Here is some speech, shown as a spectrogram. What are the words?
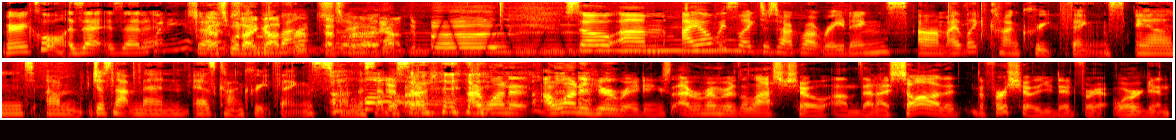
Very cool. Is that is that what do you it? have? That's what should I got for. That's Should what I move got. So um, I always like to talk about ratings. Um, I like concrete things, and um, just not men as concrete things from this Yes, episode. I want to. I want to hear ratings. I remember the last show um, that I saw that the first show you did for Oregon.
